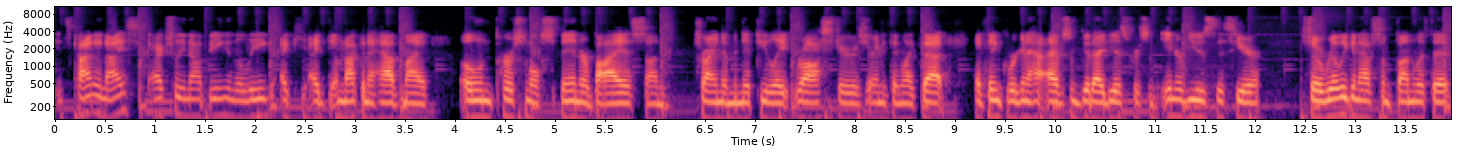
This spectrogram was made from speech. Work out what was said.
it's kind of nice actually not being in the league. I, I, I'm not going to have my own personal spin or bias on trying to manipulate rosters or anything like that. I think we're going to ha- have some good ideas for some interviews this year. So, really going to have some fun with it.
